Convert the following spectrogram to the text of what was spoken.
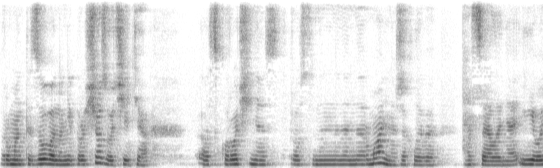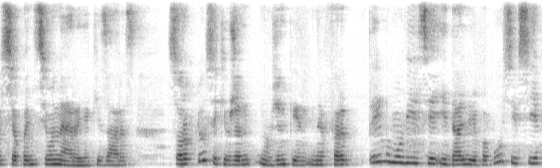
романтизовано ні про що звучить, а скорочення просто не- не- не- ненормальне, жахливе населення. І ось пенсіонери, які зараз 40 які вже ну, жінки не в фертильному віці, і далі бабусі всі,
